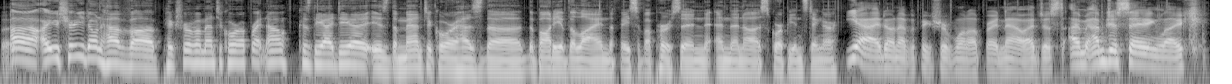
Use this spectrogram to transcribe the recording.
but Uh, are you sure you don't have a picture of a manticore up right now? Because the idea is the manticore has the the body of the lion, the face of a person, and then a scorpion stinger. Yeah, I don't have a picture of one up right now. I just I'm I'm just saying like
